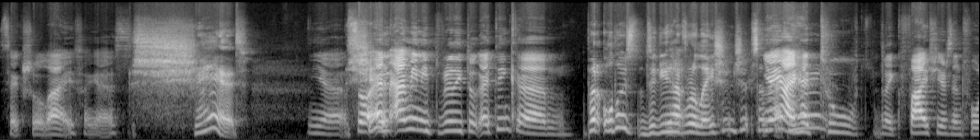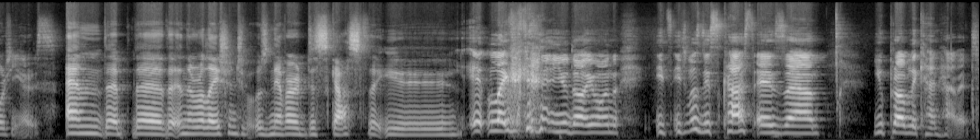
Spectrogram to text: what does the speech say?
sexual life, I guess. Shit. Yeah. So, Shit. and I mean, it really took, I think, um, But all those, did you have relationships in yeah, that yeah, I had two, like five years and four years. And the, the, the in the relationship, it was never discussed that you. It, like, you know, you want, it, it was discussed as, um, you probably can't have it.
